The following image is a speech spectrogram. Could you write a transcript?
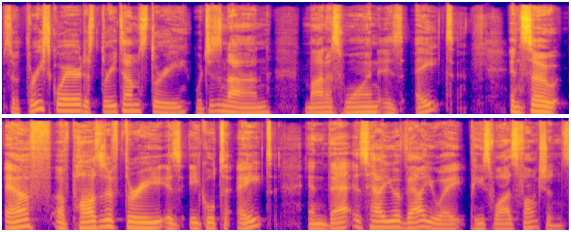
So 3 squared is 3 times 3, which is 9, minus 1 is 8. And so f of positive 3 is equal to 8, and that is how you evaluate piecewise functions.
